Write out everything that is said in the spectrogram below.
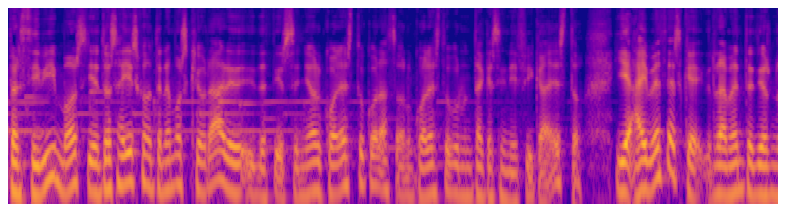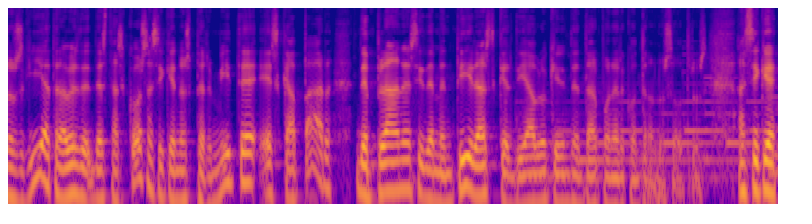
percibimos, y entonces ahí es cuando tenemos que orar y, decir, Señor, ¿cuál es tu corazón? ¿Cuál es tu voluntad? ¿Qué significa esto? Y hay veces que realmente Dios nos guía a través de, de estas cosas y que nos permite escapar de planes y de mentiras que el diablo quiere intentar poner contra nosotros. Así que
